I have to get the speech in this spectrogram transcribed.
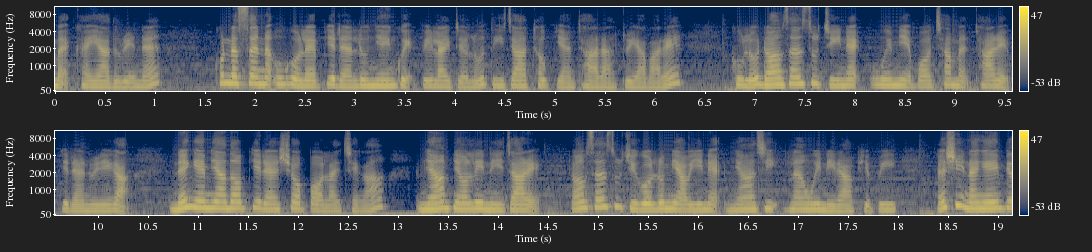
မှတ်ခံရသူတွေနဲ့92ဦးကိုလည်းပြည်တံလူငင်းခွင့်ပေးလိုက်တယ်လို့တီကြားထုတ်ပြန်ထားတာတွေ့ရပါတယ်။ ခုလိုဒေါန်ဆန်းစုကြည်နဲ့ဦးဝင်းမြင့်အပေါ်ချမှတ်ထားတဲ့ပြည်တံတွေကနိုင်ငံများသောပြည်တံလျှော့ပေါ့လိုက်ခြင်းကအများမျှော်လင့်နေကြတဲ့ဒေါန်ဆန်းစုကြည်ကိုလွတ်မြောက်ရေးနဲ့အများကြီးလှမ်းဝေးနေတာဖြစ်ပြီးလက်ရှိနိုင်ငံရေးပြ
